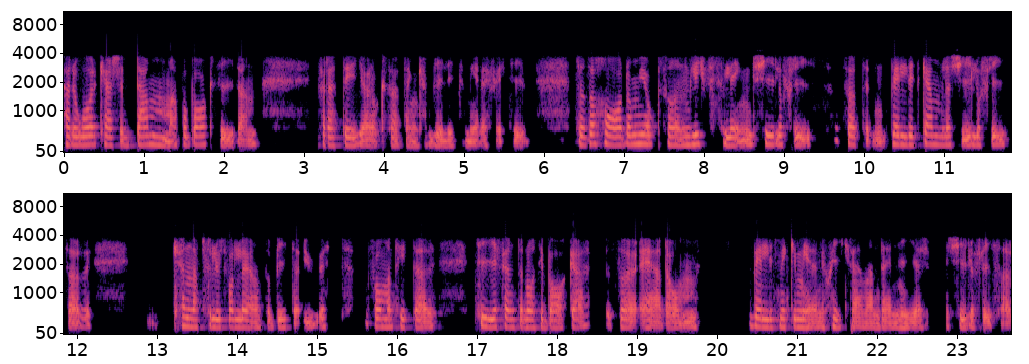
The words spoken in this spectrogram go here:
per år kanske damma på baksidan. För att det gör också att den kan bli lite mer effektiv. Sen så har de ju också en livslängd kyl och frys. Så att väldigt gamla kyl och frysar kan absolut vara lönt att byta ut. För om man tittar 10-15 år tillbaka så är de väldigt mycket mer energikrävande än nya kyl och frysar.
